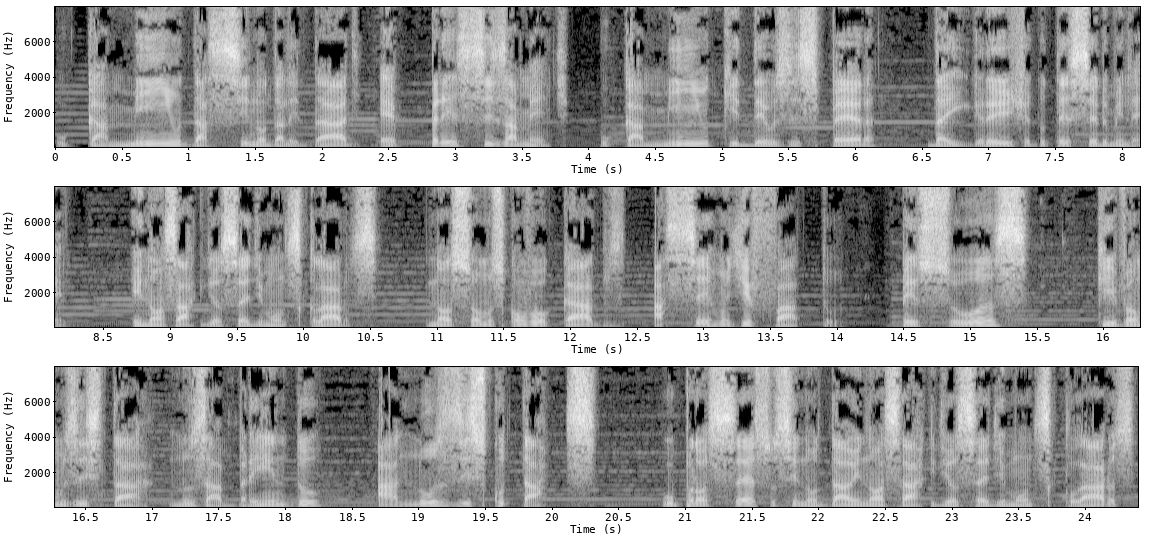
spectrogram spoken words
O caminho da sinodalidade é precisamente o caminho que Deus espera da igreja do terceiro milênio. Em nossa arquidiocese de Montes Claros, nós somos convocados a sermos de fato pessoas que vamos estar nos abrindo a nos escutarmos. O processo sinodal em nossa arquidiocese de Montes Claros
